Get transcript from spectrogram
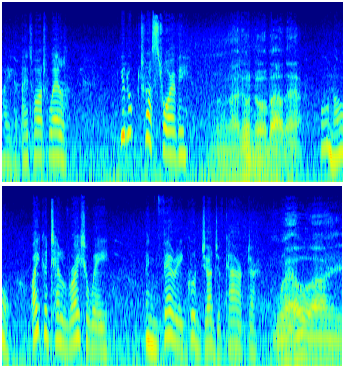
I, I thought, well, you look trustworthy. Oh, I don't know about that. Oh, no. I could tell right away. I'm very good judge of character. Well, I...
